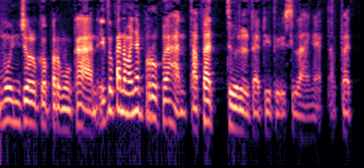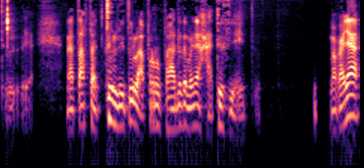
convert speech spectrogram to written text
muncul ke permukaan itu kan namanya perubahan, tabadul tadi itu istilahnya, tabadul ya. Nah, tabadul itulah perubahan itu namanya hadis ya itu. Makanya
